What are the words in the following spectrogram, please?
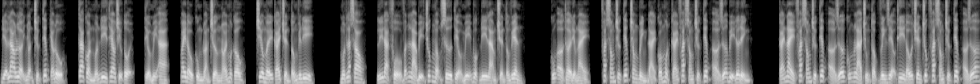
địa lao lợi nhuận trực tiếp kéo đổ, ta còn muốn đi theo chịu tội, tiểu mỹ a, quay đầu cùng đoàn trường nói một câu, chiêu mấy cái truyền tống viên đi. Một lát sau, lý đạt phổ vẫn là bị trúc ngộng sư tiểu mỹ buộc đi làm truyền tống viên. Cũng ở thời điểm này, phát sóng trực tiếp trong bình đài có một cái phát sóng trực tiếp ở giữa bị đưa đỉnh. Cái này phát sóng trực tiếp ở giữa cũng là chủng tộc vinh diệu thi đấu chuyên trúc phát sóng trực tiếp ở giữa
